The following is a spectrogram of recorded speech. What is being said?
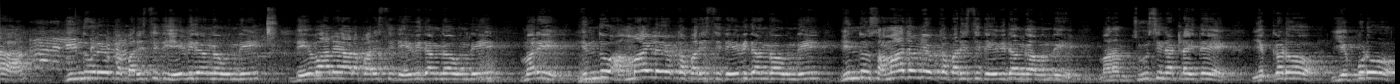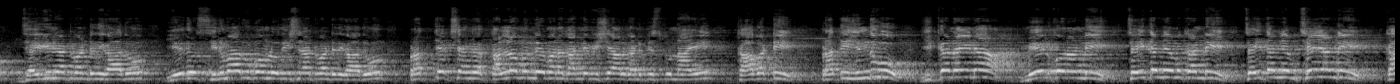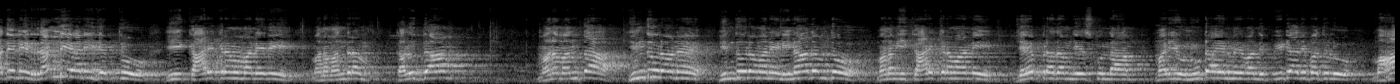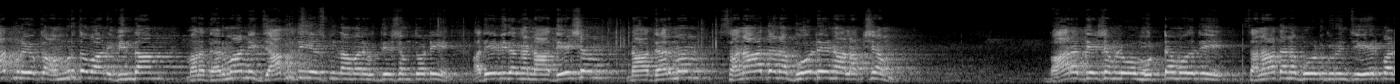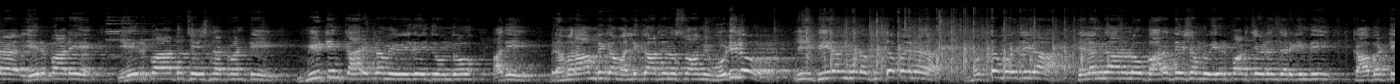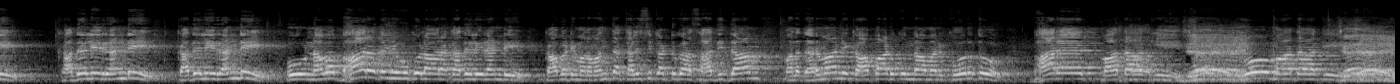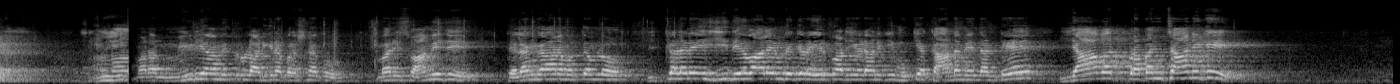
హిందువుల యొక్క పరిస్థితి ఏ విధంగా ఉంది? దేవాలయాల పరిస్థితి ఏ విధంగా ఉంది? మరి హిందూ అమ్మాయిల యొక్క పరిస్థితి ఏ విధంగా ఉంది? హిందూ సమాజం యొక్క పరిస్థితి ఏ విధంగా ఉంది? మనం చూసినట్లయితే ఎక్కడో ఎప్పుడో జరిగినటువంటిది కాదు ఏదో సినిమా రూపంలో తీసినటువంటిది కాదు ప్రత్యక్షంగా కళ్ళ ముందే మనకు అన్ని విషయాలు కనిపిస్తున్నాయి. కాబట్టి ప్రతి హిందువు ఇకనైనా మేల్కొనండి చైతన్యం కండి చైతన్యం చేయండి కదిలి రండి అని చెప్తూ ఈ కార్యక్రమం అనేది మనమందరం కలుద్దాం. మనమంతా హిందువులనే హిందువులమనే నినాదంతో మనం ఈ కార్యక్రమాన్ని జయప్రదం చేసుకుందాం. మరియు నూట ఎనిమిది మంది పీఠాధిపతులు మహాత్ముల యొక్క అమృతవాణి విందాం. మన ధర్మాన్ని జాగృతి చేసుకుందాం అనే ఉద్దేశంతో అదేవిధంగా నా దేశం నా ధర్మం సనాతన బోర్డే నా లక్ష్యం. భారతదేశంలో మొట్టమొదటి సనాతన బోర్డు గురించి ఏర్పడ ఏర్పాడే ఏర్పాటు చేసినటువంటి మీటింగ్ కార్యక్రమం ఏదైతే ఉందో అది భ్రమరాంబిక మల్లికార్జున స్వామి ఒడిలో ఈ బీరంగూడ గుట్టపైన మొట్టమొదటిగా తెలంగాణలో భారతదేశంలో ఏర్పాటు చేయడం జరిగింది. కాబట్టి కదలి రండి కదలి రండి. ఓ నవభారత యువకులార కదలి రండి. కాబట్టి మనమంతా కలిసికట్టుగా సాధిద్దాం మన ధర్మాన్ని కాపాడుకుందామని కోరుతూ భారత్ మాతాకి గో మాతాకి మన మీడియా మిత్రులు అడిగిన ప్రశ్నకు మరి స్వామీజీ తెలంగాణ మొత్తంలో ఇక్కడనే ఈ దేవాలయం దగ్గర ఏర్పాటు చేయడానికి ముఖ్య కారణం ఏంటంటే యావత్ ప్రపంచానికి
